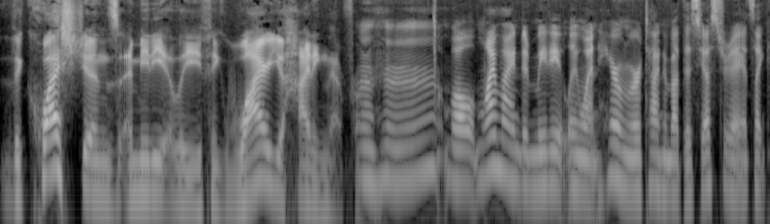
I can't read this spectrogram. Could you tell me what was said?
the questions immediately you think, why are you hiding that from mm-hmm. Well, my mind immediately went here when we were talking about this yesterday. It's like,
